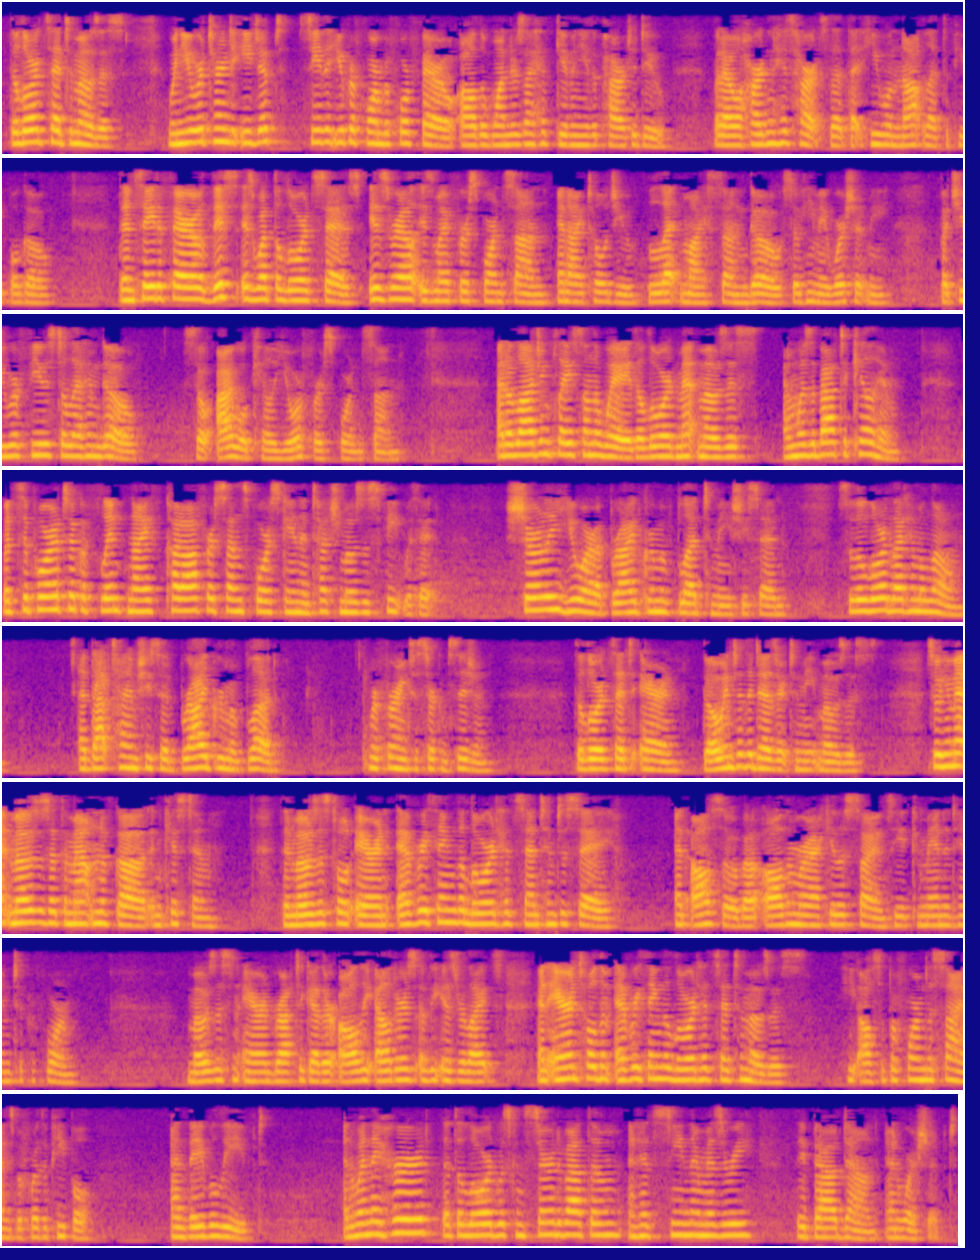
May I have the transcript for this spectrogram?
The Lord said to Moses, When you return to Egypt, see that you perform before Pharaoh all the wonders I have given you the power to do but I will harden his heart so that, he will not let the people go. Then say to Pharaoh, This is what the Lord says Israel is my firstborn son, and I told you, Let my son go, so he may worship me. But you refused to let him go, so I will kill your firstborn son. At a lodging place on the way, the Lord met Moses and was about to kill him. But Zipporah took a flint knife, cut off her son's foreskin, and touched Moses' feet with it. Surely you are a bridegroom of blood to me, she said. So the Lord let him alone. At that time she said, Bridegroom of blood, referring to circumcision. The Lord said to Aaron, Go into the desert to meet Moses. So he met Moses at the mountain of God and kissed him. Then Moses told Aaron everything the Lord had sent him to say, and also about all the miraculous signs he had commanded him to perform. Moses and Aaron brought together all the elders of the Israelites, and Aaron told them everything the Lord had said to Moses. He also performed the signs before the people, and they believed. And when they heard that the Lord was concerned about them and had seen their misery, they bowed down and worshipped.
